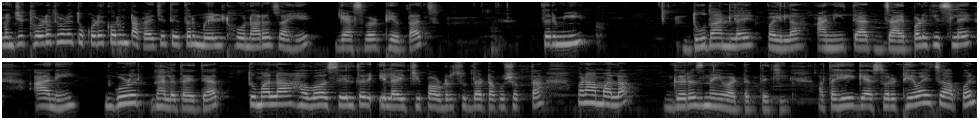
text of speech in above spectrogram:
म्हणजे थोडे थोडे तुकडे करून टाकायचे ते तर मेल्ट होणारच आहे गॅसवर ठेवताच. तर मी दूध आणलं आहे पहिला आणि त्यात जायफळ किसलं आहे आणि गूळ घालत आहे त्यात. तुम्हाला हवं असेल तर इलायची पावडरसुद्धा टाकू शकता पण आम्हाला गरज नाही वाटत त्याची. आता हे गॅसवर ठेवायचं आपण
